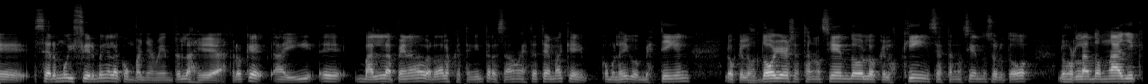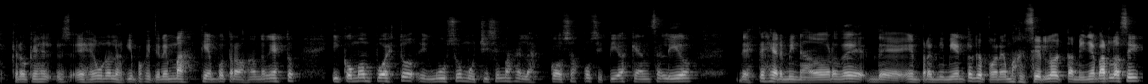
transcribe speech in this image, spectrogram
eh, ser muy firme en el acompañamiento en las ideas. Creo que ahí eh, vale la pena, de verdad, los que estén interesados en este tema, que, como les digo, investiguen lo que los Dodgers están haciendo, lo que los Kings están haciendo, sobre todo los Orlando Magic, creo que es, es uno de los equipos que tienen más tiempo trabajando en esto, y cómo han puesto en uso muchísimas de las cosas positivas que han salido de este germinador de, de emprendimiento, que podemos decirlo, también llamarlo así,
